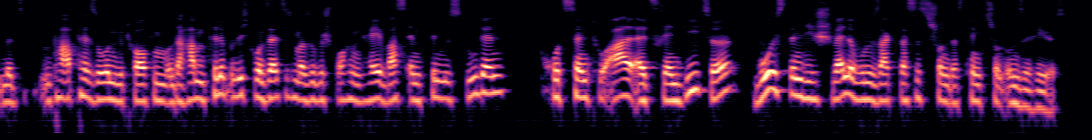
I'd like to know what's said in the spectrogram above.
mit ein paar Personen getroffen und da haben Philipp und ich grundsätzlich mal so gesprochen, hey, was empfindest du denn prozentual als Rendite, wo ist denn die Schwelle, wo du sagst, das ist schon, das klingt schon unseriös?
